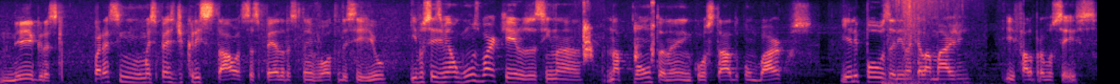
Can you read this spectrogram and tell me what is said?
negras, que parecem uma espécie de cristal essas pedras que estão em volta desse rio. E vocês veem alguns barqueiros assim na, na ponta, né, encostado com barcos. E ele pousa ali naquela margem e fala para vocês:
